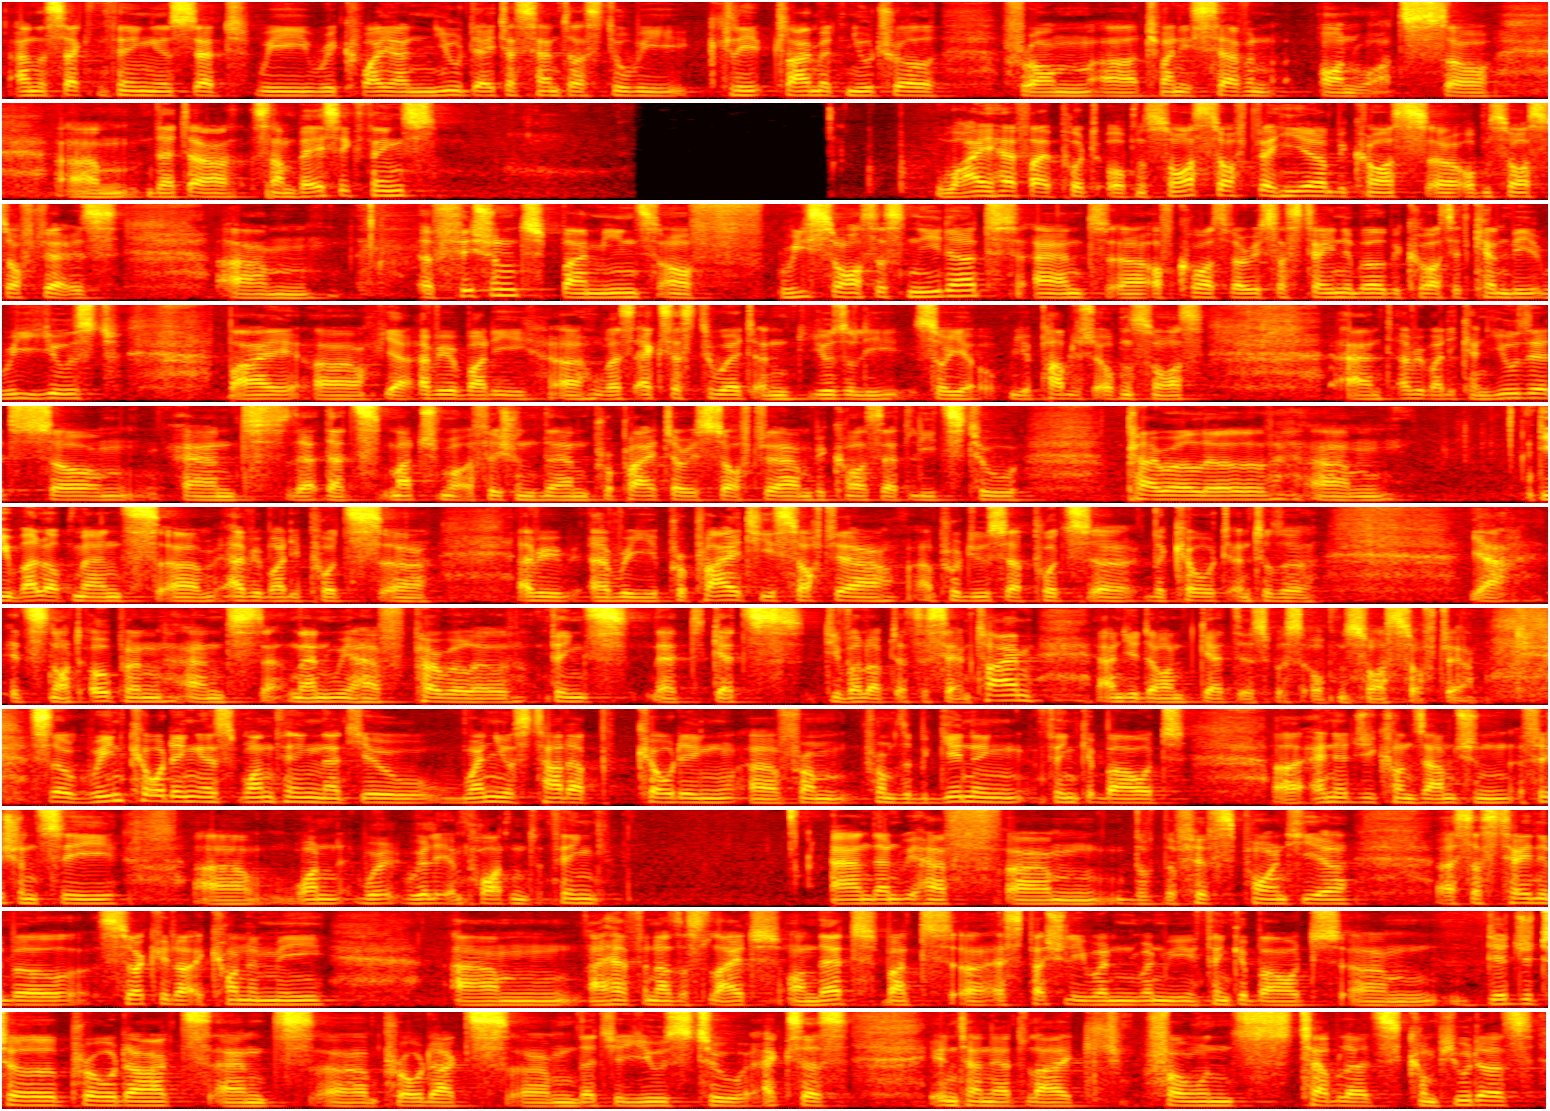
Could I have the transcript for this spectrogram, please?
And the second thing is that we require new data centers to be climate neutral from uh, 27 onwards. So um, that are some basic things. Why have I put open source software here? Because uh, open source software is um, efficient by means of resources needed and uh, of course very sustainable because it can be reused by uh, yeah, everybody uh, who has access to it and usually so you, you publish open source and everybody can use it so and that, that's much more efficient than proprietary software because that leads to parallel um, developments, um, everybody puts, uh, every, every proprietary software uh, producer puts uh, the code into the, yeah, it's not open, and then we have parallel things that gets developed at the same time, and you don't get this with open source software. So green coding is one thing that you, when you start up coding uh, from, from the beginning, think about uh, energy consumption, efficiency, uh, one really important thing. And then we have um, the, the, fifth point here, a sustainable circular economy. Um, I have another slide on that, but uh, especially when, when we think about um, digital products and uh, products um, that you use to access internet like phones, tablets, computers,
